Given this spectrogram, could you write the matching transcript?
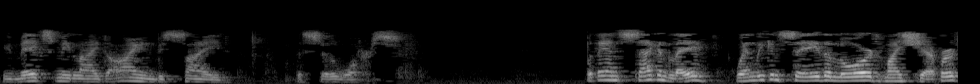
who makes me lie down beside the still waters. But then, secondly, when we can say, The Lord my shepherd,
